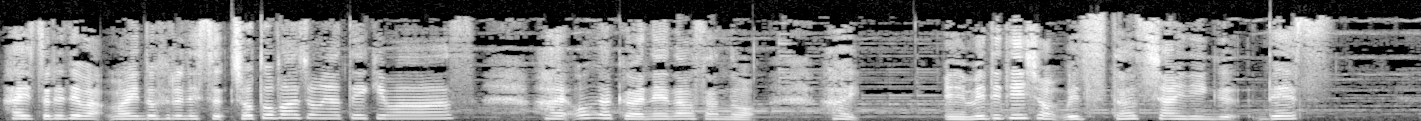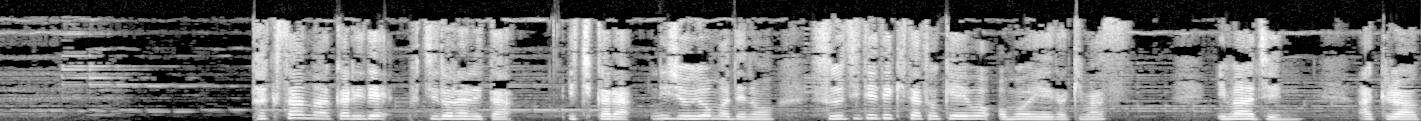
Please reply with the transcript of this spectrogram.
はい、それでは、マインドフルネス、ショートバージョンやっていきます。はい、音楽はね、なおさんの、はい、えー、メディテーション with stars shining です。たくさんの明かりで縁取られた1から24までの数字でできた時計を思い描きます。Imagine a clock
